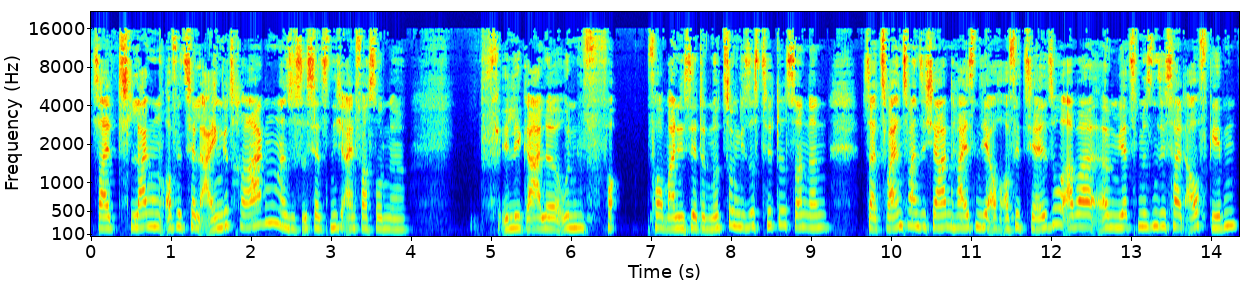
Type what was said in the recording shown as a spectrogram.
seit langem offiziell eingetragen. Also es ist jetzt nicht einfach so eine illegale, unver formalisierte Nutzung dieses Titels, sondern seit 22 Jahren heißen die auch offiziell so, aber ähm, jetzt müssen sie es halt aufgeben.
